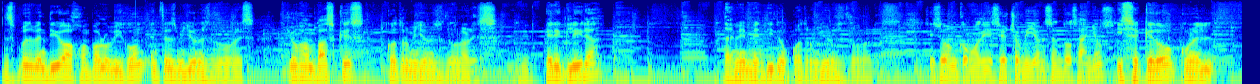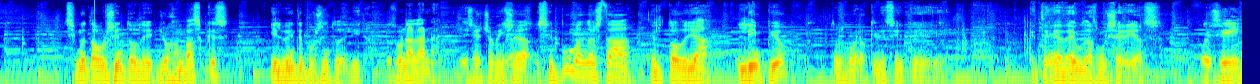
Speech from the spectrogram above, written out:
Después vendió a Juan Pablo Vigón en 3 millones de dólares. Johan Vázquez, 4 millones de dólares. Eric Lira, también vendido en 4 millones de dólares. Sí, son como 18 millones en dos años. Y se quedó con el 50% de Johan Vázquez y el 20% de Lira. Es una lana, 18 millones. O sea, si Pumas no está del todo ya limpio, entonces bueno, quiere decir que que tenía deudas muy serias. Pues sí.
